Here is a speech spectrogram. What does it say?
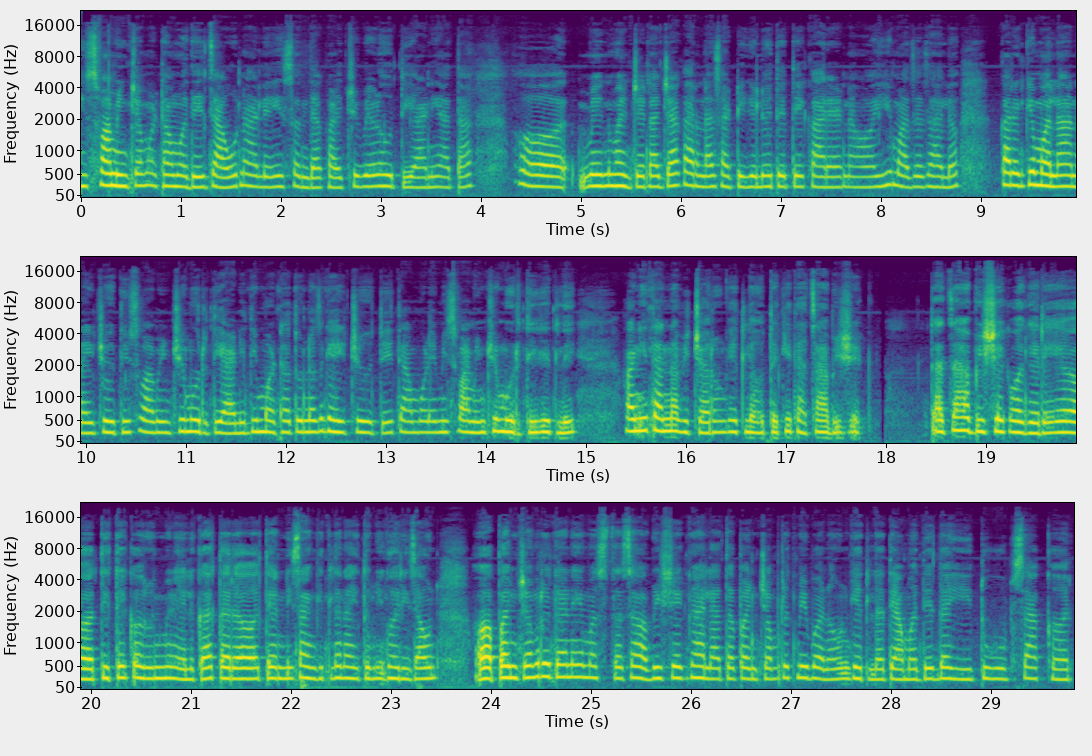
मी स्वामींच्या मठामध्ये जाऊन आले. संध्याकाळची वेळ होती आणि आता मेन म्हणजे ना ज्या कारणासाठी गेले होते ते कारणाही माझं झालं. कारण की मला आणायची होती स्वामींची मूर्ती आणि ती मठातूनच घ्यायची होती. त्यामुळे मी स्वामींची मूर्ती घेतली आणि त्यांना विचारून घेतलं होतं की त्याचा अभिषेक त्याचा अभिषेक वगैरे तिथे करून मिळेल का? तर त्यांनी सांगितलं नाही तुम्ही घरी जाऊन पंचामृताने मस्त असा अभिषेक घाला तर पंचामृत मी बनवून घेतलं. त्यामध्ये दही तूप साखर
